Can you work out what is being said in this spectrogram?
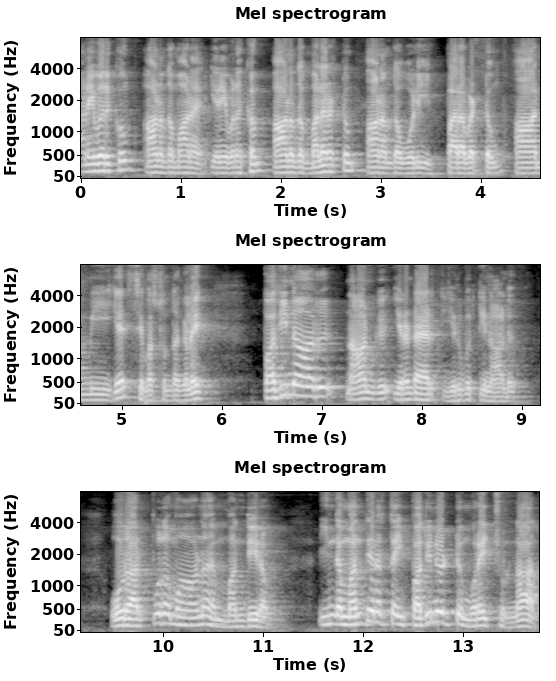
அனைவருக்கும் ஆனந்தமான இறைவணக்கம். ஆனந்தம் மலரட்டும் ஆனந்த ஒளி பரவட்டும். ஆன்மீக சிவசுந்தங்களே பதினாறு நான்கு இரண்டாயிரத்தி இருபத்தி நாலு. ஒரு அற்புதமான மந்திரம். இந்த மந்திரத்தை பதினெட்டு முறை சொன்னால்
